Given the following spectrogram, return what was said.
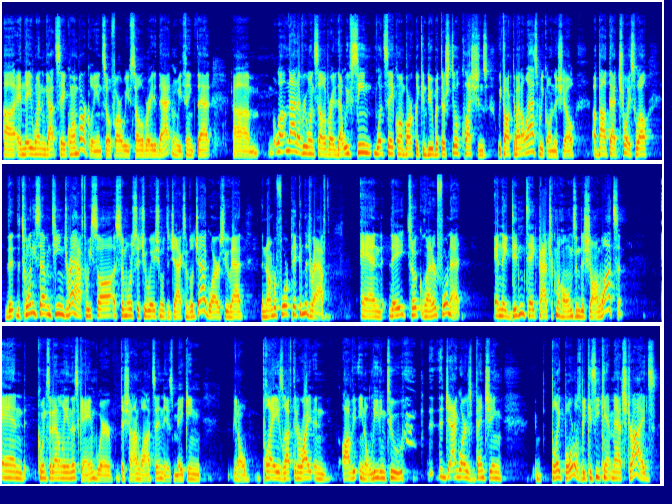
uh, and they went and got Saquon Barkley. And so far, we've celebrated that, and we think that. Um, well, not everyone celebrated that. We've seen what Saquon Barkley can do, but there's still questions. We talked about it last week on the show about that choice. Well, the, the 2017 draft, we saw a similar situation with the Jacksonville Jaguars, who had the number four pick in the draft, and they took Leonard Fournette, and they didn't take Patrick Mahomes and Deshaun Watson. And coincidentally, in this game where Deshaun Watson is making, you know, plays left and right, and obvi- you know, leading to the Jaguars benching Blake Bortles because he can't match strides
